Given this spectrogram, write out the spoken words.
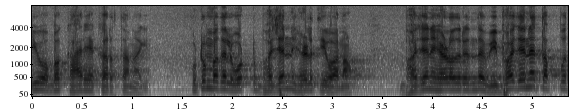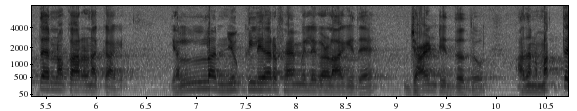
ಈ ಒಬ್ಬ ಕಾರ್ಯಕರ್ತನಾಗಿ. ಕುಟುಂಬದಲ್ಲಿ ಒಟ್ಟು ಭಜನೆ ಹೇಳ್ತೀವ ನಾವು. ಭಜನೆ ಹೇಳೋದ್ರಿಂದ ವಿಭಜನೆ ತಪ್ಪುತ್ತೆ ಅನ್ನೋ ಕಾರಣಕ್ಕಾಗಿ. ಎಲ್ಲ ನ್ಯೂಕ್ಲಿಯರ್ ಫ್ಯಾಮಿಲಿಗಳಾಗಿದೆ, ಜಾಯಿಂಟ್ ಇದ್ದದ್ದು. ಅದನ್ನು ಮತ್ತೆ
